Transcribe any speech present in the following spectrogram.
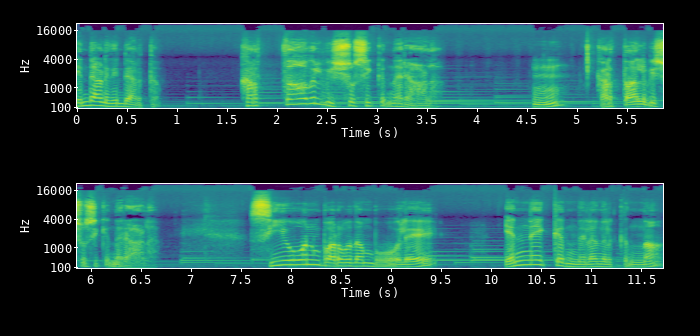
എന്താണ് ഇതിന്റെ അർത്ഥം? കർത്താവിൽ വിശ്വസിക്കുന്ന ഒരാൾ കർത്താവിൽ വിശ്വസിക്കുന്ന ഒരാൾ സിയോൻ പർവതം പോലെ എന്നേക്ക് നിലനിൽക്കുന്ന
